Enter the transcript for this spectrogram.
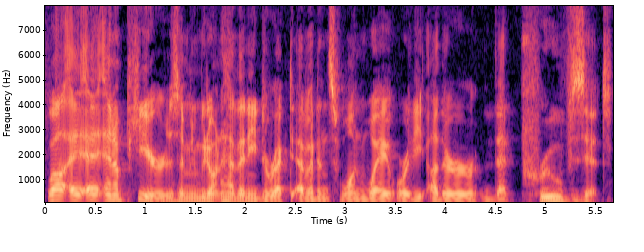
well, and appears. I mean, we don't have any direct evidence one way or the other that proves it.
